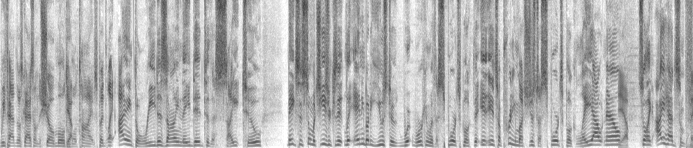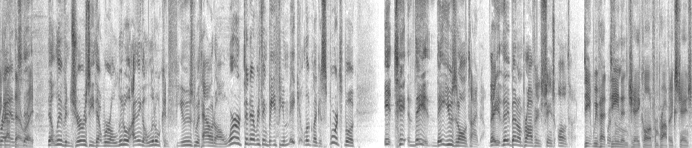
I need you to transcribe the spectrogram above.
we've had those guys on the show multiple times. But like I think the redesign they did to the site too makes it so much easier because anybody used to w- working with a sports book, it, it's a pretty much just a sports book layout now. Yep. So like I had some friends that right. that live in Jersey that were a little I think a little confused with how it all worked and everything. But if you make it look like a sports book. It ta- they they use it all the time now. They they've been on Prophet Exchange all the time. De- we've had Dean and Jake on from Prophet Exchange.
